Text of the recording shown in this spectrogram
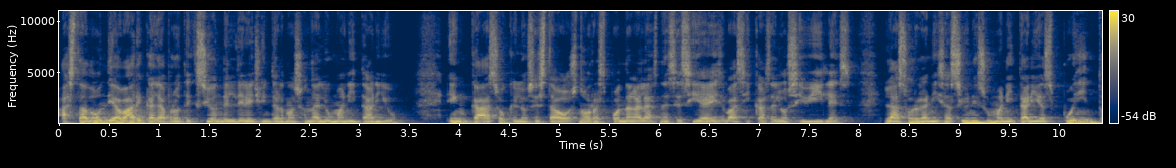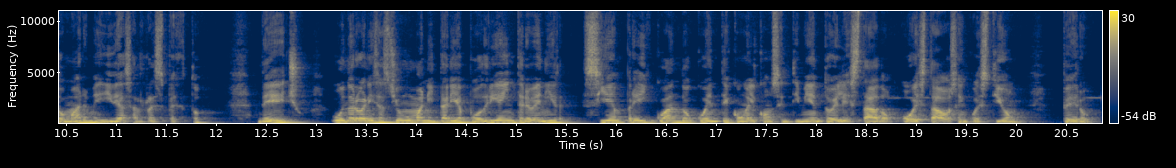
hasta dónde abarca la protección del derecho internacional humanitario. En caso que los estados no respondan a las necesidades básicas de los civiles, las organizaciones humanitarias pueden tomar medidas al respecto. De hecho, una organización humanitaria podría intervenir siempre y cuando cuente con el consentimiento del Estado o estados en cuestión, pero,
